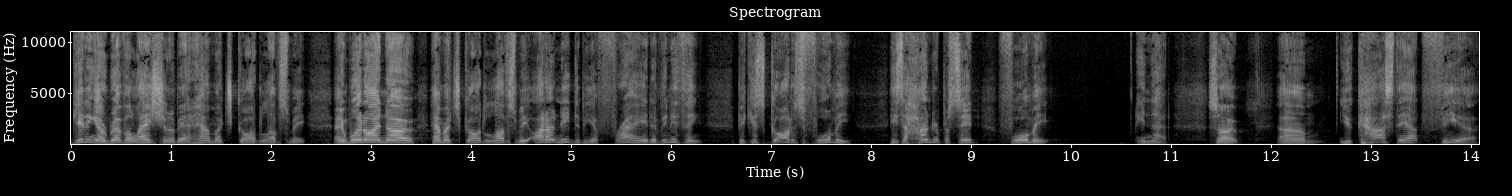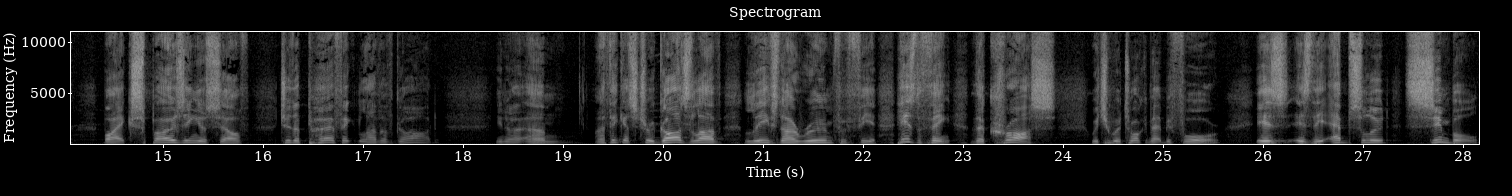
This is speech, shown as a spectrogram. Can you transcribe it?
getting a revelation about how much God loves me. And when I know how much God loves me, I don't need to be afraid of anything because God is for me. He's 100% for me in that. So um, you cast out fear by exposing yourself to the perfect love of God. You know, um, I think it's true. God's love leaves no room for fear. Here's the thing the cross, which we were talking about before, is, is the absolute symbol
